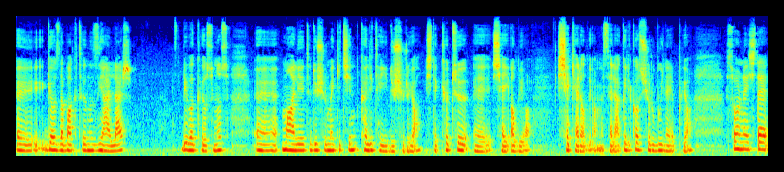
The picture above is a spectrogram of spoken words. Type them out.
e, gözle baktığınız yerler bir bakıyorsunuz e, maliyeti düşürmek için kaliteyi düşürüyor. İşte kötü e, şey alıyor. Şeker alıyor mesela. Glikoz şurubuyla yapıyor. Sonra işte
